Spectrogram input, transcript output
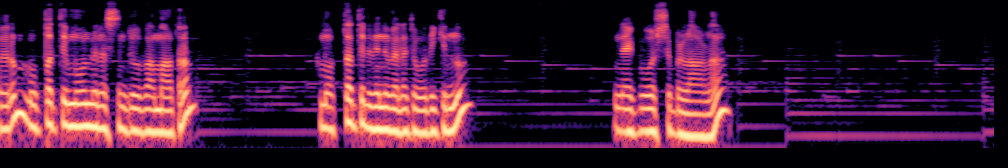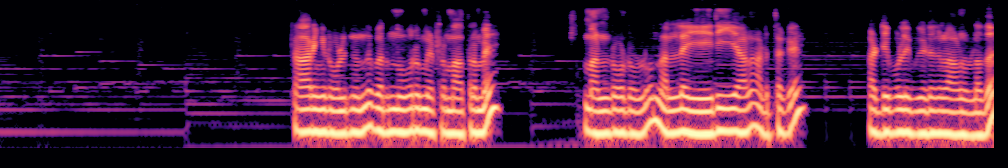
വെറും മുപ്പത്തിമൂന്ന് ലക്ഷം രൂപ മാത്രം മൊത്തത്തിൽ ഇതിന് വില ചോദിക്കുന്നു. നെഗോഷ്യബിൾ ആണ്. ടാറിംഗ് റോഡിൽ നിന്ന് വെറും നൂറ് മീറ്റർ മാത്രമേ മൺ റോഡുള്ളൂ നല്ല ഏരിയയാണ്. അടുത്തൊക്കെ അടിപൊളി വീടുകളാണുള്ളത്.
